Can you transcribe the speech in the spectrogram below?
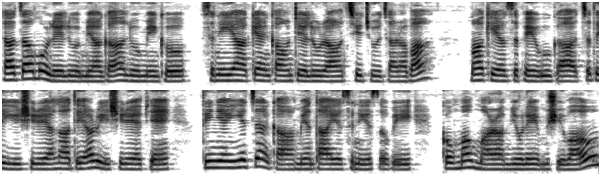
ဒါကြောင့်မို့လေလူအများကလူမင်းကိုဇနီးရကန်ကောင်းတယ်လို့တော့ချေကျူကြတာပါမကေစပေဦးကစက်တရရှိတဲ့အလားတရားတွေရှိတဲ့အပြင်တင်ញင်ရစ်ချက်ကမင်းသားရဲ့ဇနီးဆိုပြီးကုံမောက်မာရမျိုးလေးမရှိပါဘူး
